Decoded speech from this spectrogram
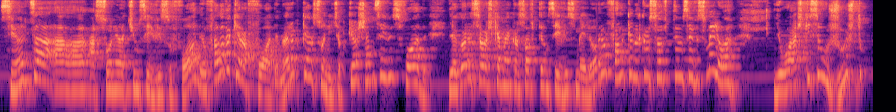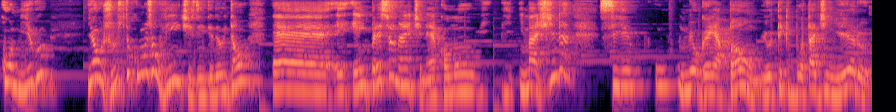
se antes a, a, a Sony tinha um serviço foda, eu falava que era foda, não era porque era Sony, é porque eu achava um serviço foda. E agora, se eu acho que a Microsoft tem um serviço melhor, eu falo que a Microsoft tem um serviço melhor. E eu acho que isso é o justo comigo e é o justo com os ouvintes, entendeu? Então é, é- é impressionante, né? Como imagina se o, meu ganha-pão, eu ter que botar dinheiro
